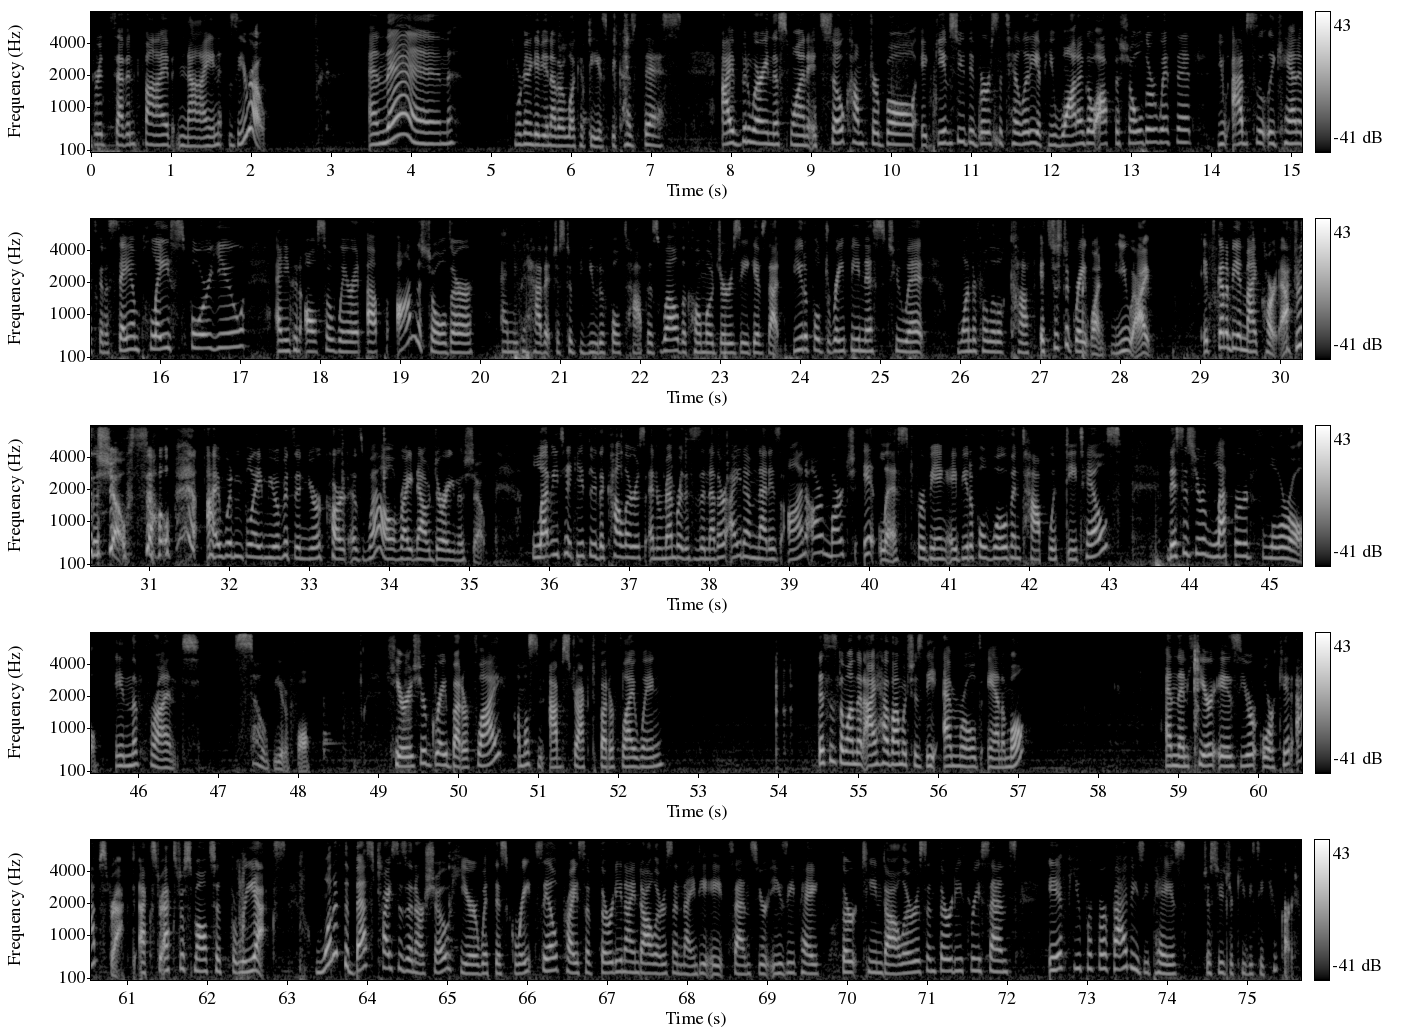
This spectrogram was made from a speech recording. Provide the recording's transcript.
800-500-7590. And then we're gonna give you another look at these because this, I've been wearing this one. It's so comfortable. It gives you the versatility. If you want to go off the shoulder with it, you absolutely can. It's going to stay in place for you. And you can also wear it up on the shoulder and you can have it just a beautiful top as well. The Como jersey gives that beautiful drapiness to it. Wonderful little cuff. It's just a great one. You, I, it's going to be in my cart after the show. So I wouldn't blame you if it's in your cart as well right now during the show. Let me take you through the colors. And remember, this is another item that is on our March It list for being a beautiful woven top with details. This is your leopard floral in the front. So beautiful. Here is your gray butterfly, almost an abstract butterfly wing. This is the one that I have on, which is the emerald animal. And then here is your Orchid Abstract, extra, extra small to 3X. One of the best prices in our show here with this great sale price of $39.98. Your easy pay, $13.33. If you prefer five easy pays, just use your QVC card.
